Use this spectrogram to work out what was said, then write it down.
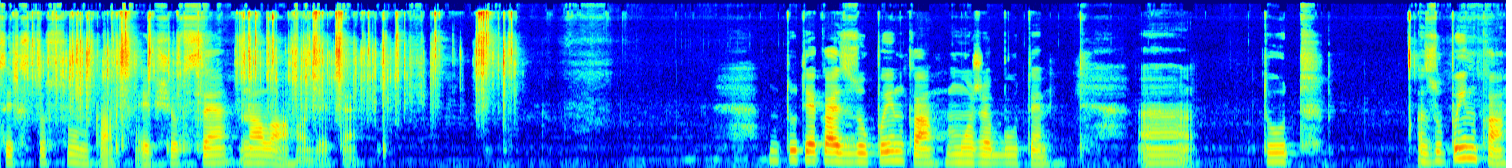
цих стосунках, якщо все налагодите. Ну, Тут якась зупинка може бути. Е, Тут зупинка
